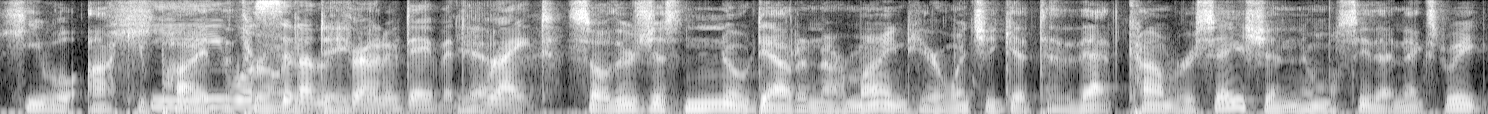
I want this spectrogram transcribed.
he will occupy He the will throne sit of on the David. throne of David, right. So there's just no doubt in our mind here. Once you get to that conversation, and we'll see that next week,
